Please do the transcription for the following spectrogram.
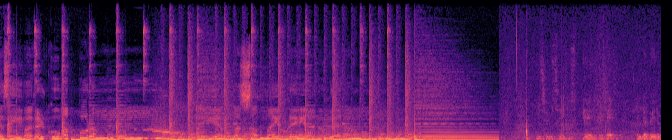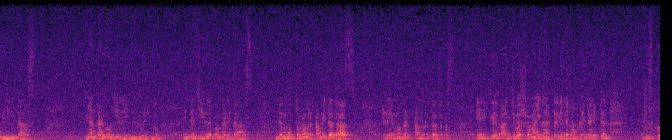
ഗഗനസീമകൾക്കുമപ്പുറം അയ്യപ്പ സമ്മയുടെ അനുഗ്രഹം. എന്റെ പേര് മിനിദാസ്. ഞാൻ കണ്ണൂർ ജില്ലയിൽ നിന്ന് വരുന്നു. എന്റെ ജീവിത പങ്കാളി ദാസ്. എന്റെ മൂത്ത മകൾ അമിത ദാസ്. ഇളയ മകൾ അമൃത ദാസ്. എനിക്ക് അഞ്ച് വർഷമായി നാട്ടിലിന്റെ കംപ്ലൈന്റ് ആയിട്ട് ഡിസ്ക്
